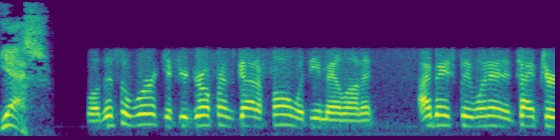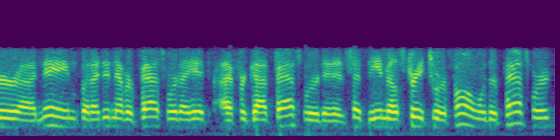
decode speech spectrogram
Yes. Well, this will work if your girlfriend's got a phone with email on it. I basically went in and typed her uh, name, but I didn't have her password. I hit I forgot password, and it sent the email straight to her phone with her password.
